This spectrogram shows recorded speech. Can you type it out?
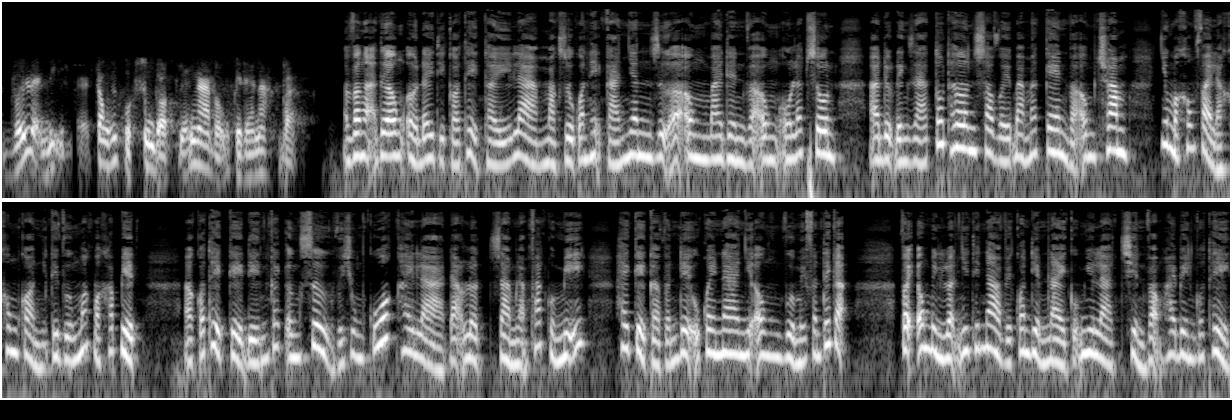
với lại Mỹ trong cái cuộc xung đột giữa Nga và Ukraine. Vâng. Vâng ạ, thưa ông, ở đây thì có thể thấy là mặc dù quan hệ cá nhân giữa ông Biden và ông Olaf Scholz à, được đánh giá tốt hơn so với bà Merkel và ông Trump, nhưng mà không phải là không còn những cái vướng mắc và khác biệt. À, có thể kể đến cách ứng xử với Trung Quốc hay là đạo luật giảm lạm phát của Mỹ, hay kể cả vấn đề Ukraine như ông vừa mới phân tích ạ. Vậy ông bình luận như thế nào về quan điểm này cũng như là triển vọng hai bên có thể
